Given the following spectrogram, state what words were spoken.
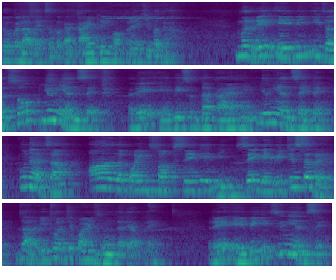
डोकं लावायचं बघा काय ट्रिक वापरायची बघा. मग ray A B is also union set ray A B सुद्धा काय आहे? युनियन सेट आहे. कुणाचा? All the point of seg A B seg A B चे सगळे. झालं. इथवरचे पॉइंट घेऊन झाले आपले. Ray A B is union set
